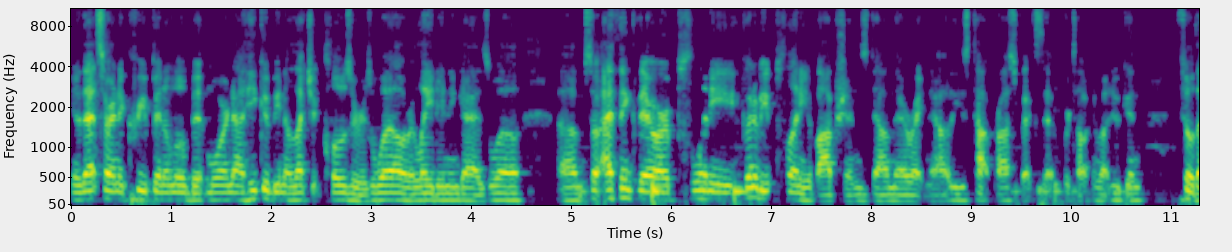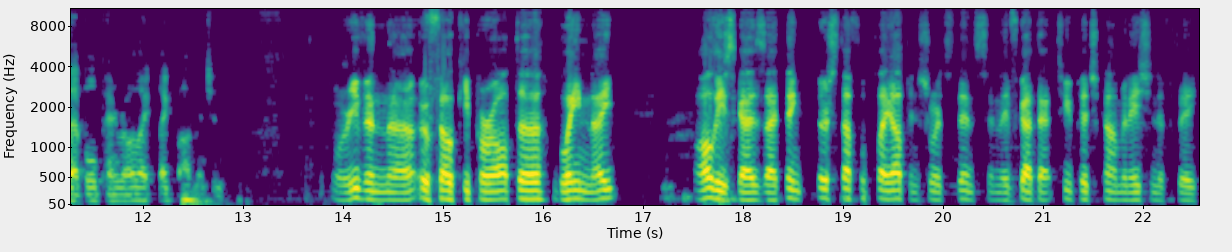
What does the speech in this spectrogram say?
you know that's starting to creep in a little bit more now. He could be an electric closer as well, or late inning guy as well. Um, so I think there are plenty, going to be plenty of options down there right now. These top prospects that we're talking about who can fill that bullpen role, like like Bob mentioned, or even uh, Ofelky Peralta, Blaine Knight, all these guys. I think their stuff will play up in short stints, and they've got that two pitch combination. If they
